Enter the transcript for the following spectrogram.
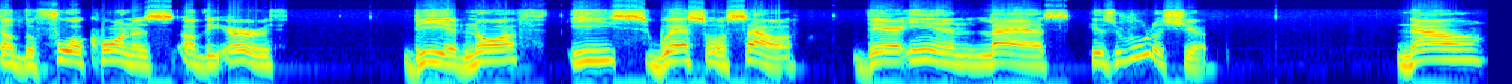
of the four corners of the earth, be it north, east, west, or south, therein lies his rulership. Now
